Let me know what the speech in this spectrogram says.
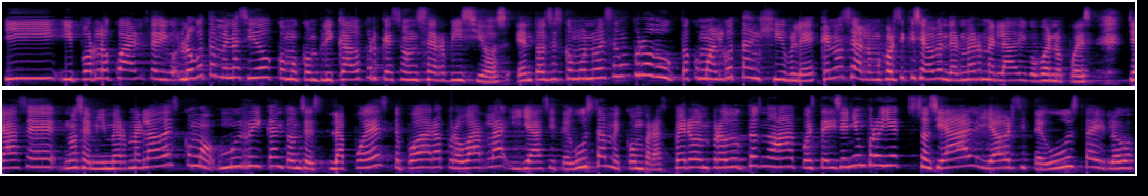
Y, y, por lo cual, te digo, luego también ha sido como complicado porque son servicios. Entonces, como no es un producto, como algo tangible, que no sé, a lo mejor si quisiera vender mermelada, digo, bueno, pues ya sé, no sé, mi mermelada es como muy rica, entonces la puedes, te puedo dar a probarla y ya si te gusta, me compras. Pero en productos, no, ah, pues te diseño un proyecto social y ya a ver si te gusta y luego,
